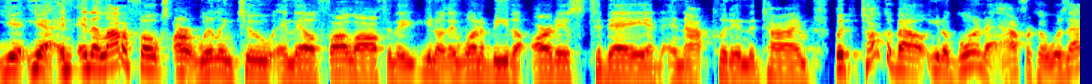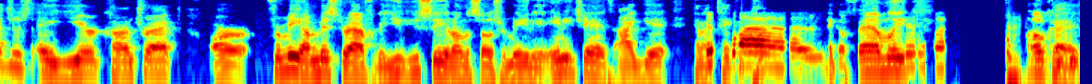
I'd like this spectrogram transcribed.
Yeah, yeah, and and a lot of folks aren't willing to, and they'll fall off, and they you know they want to be the artist today and and not put in the time. But talk about you know going to Africa. Was that just a year contract, or for me, I'm Mr. Africa. You you see it on the social media. Any chance I get, can I take a, take a family? Okay,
